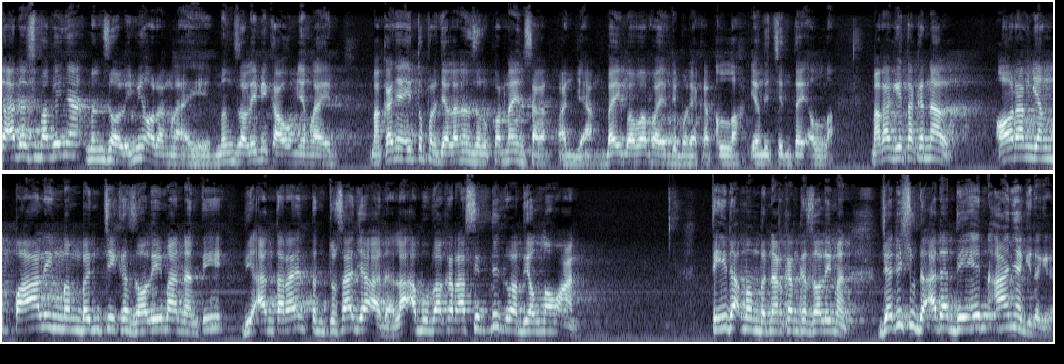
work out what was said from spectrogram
nggak ada sebagainya, menzolimi orang lain, menzolimi kaum yang lain. Makanya itu perjalanan Zulkarnain sangat panjang. Baik Bapak-bapak yang dimuliakan Allah, yang dicintai Allah. Maka kita kenal Orang yang paling membenci kezaliman nanti di antaranya tentu saja adalah Abu Bakar As-Siddiq radhiyallahu an. Tidak membenarkan kezaliman. Jadi sudah ada DNA-nya gitu-gitu.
